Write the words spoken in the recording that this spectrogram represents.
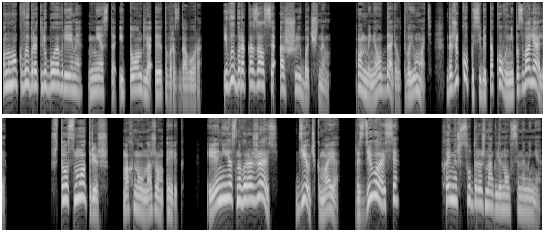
Он мог выбрать любое время, место и тон для этого разговора. И выбор оказался ошибочным. Он меня ударил, твою мать. Даже копы себе такого не позволяли. «Что смотришь?» — махнул ножом Эрик. «Я неясно выражаюсь. Девочка моя, раздевайся». Хэмиш судорожно оглянулся на меня.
